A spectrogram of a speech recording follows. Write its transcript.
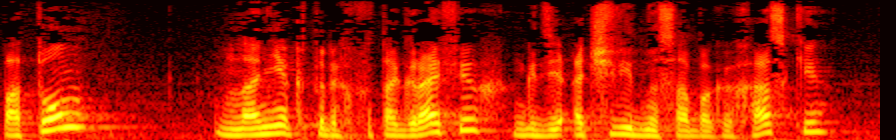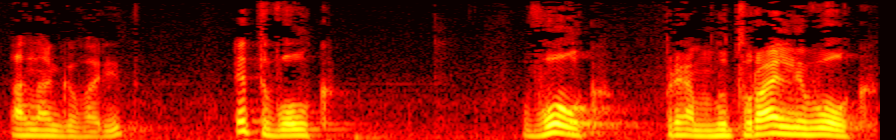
потом на некоторых фотографиях, где очевидно собака Хаски, она говорит, это волк. Волк, прям натуральный волк.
